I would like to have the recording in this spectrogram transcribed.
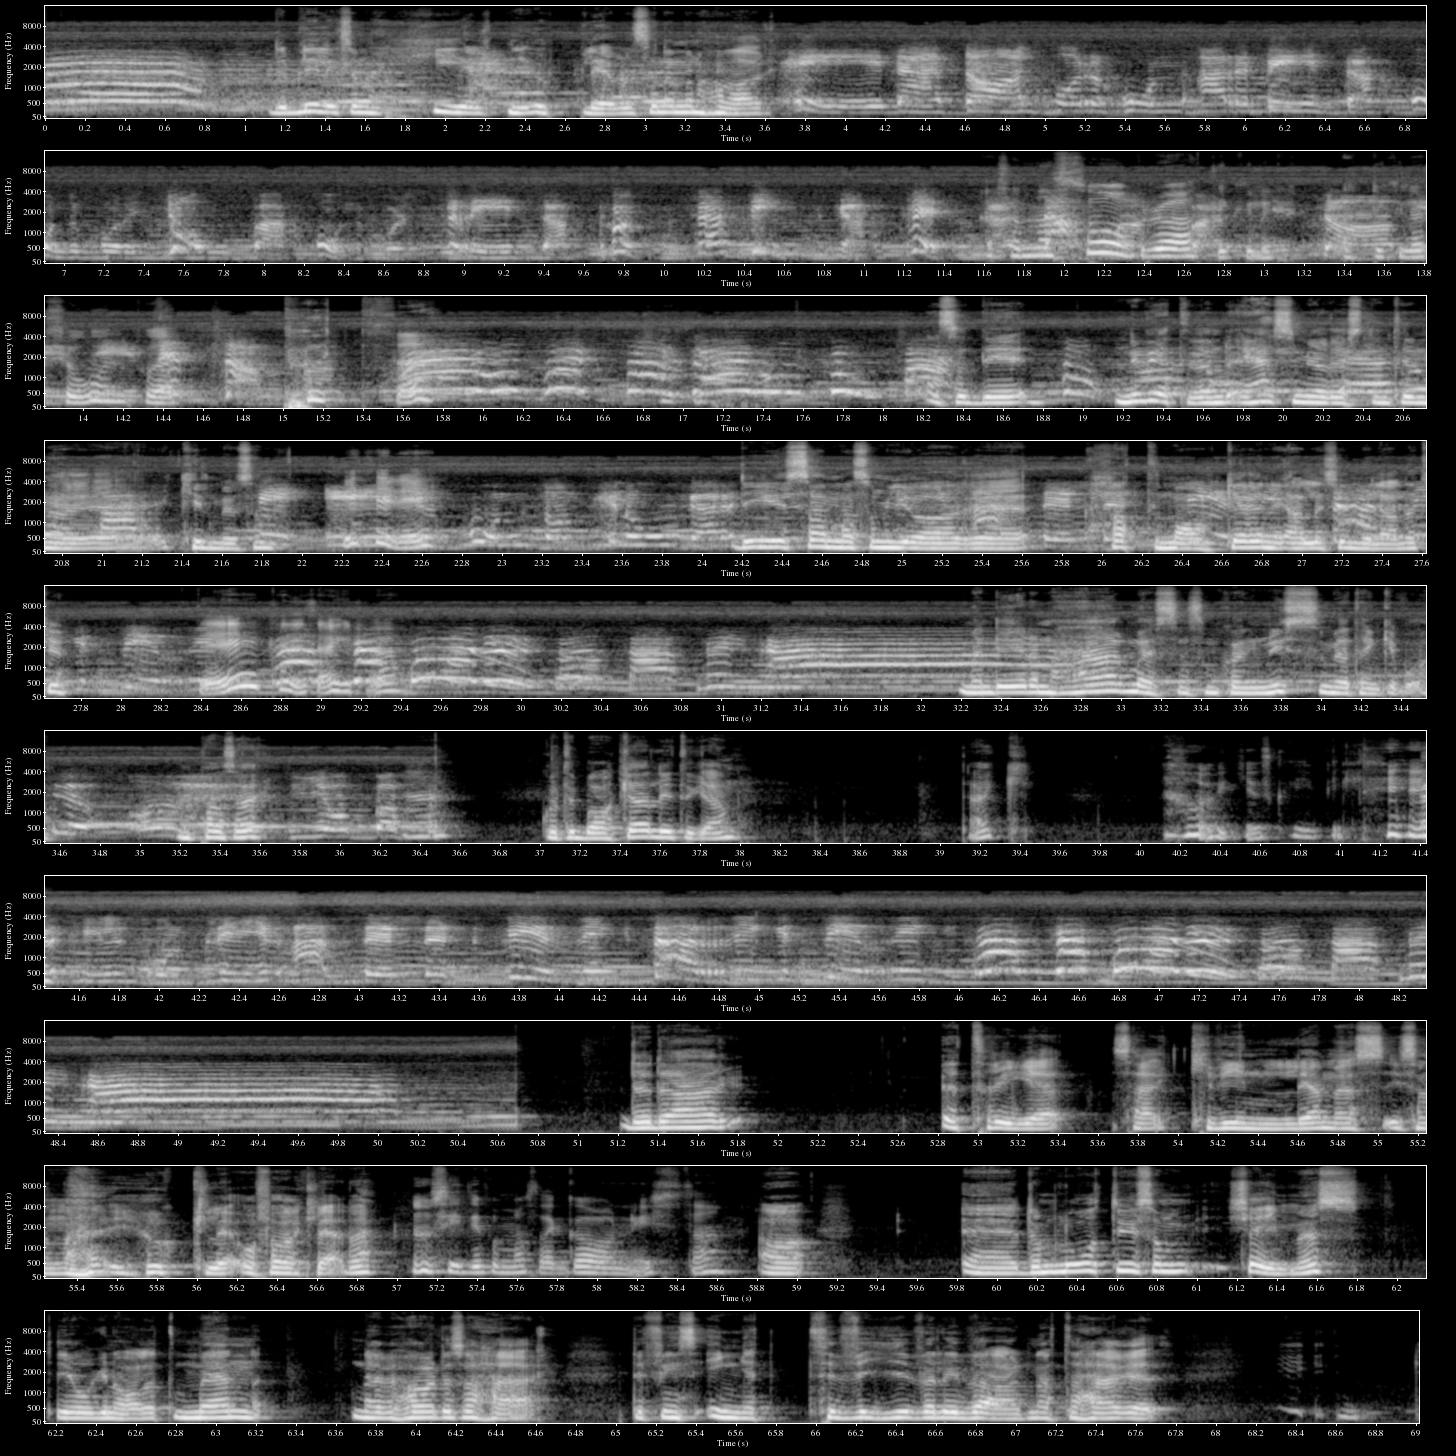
Det blir liksom en helt ny upplevelse när man hör... Hela dag får hon arbeta, hon får jobba, hon får streta, putsa, diska, tvätta, Alltså, han har så bra artikula- artikulation på putsa. Alltså det... Ni vet vem det är som gör rösten till den här eh, killmusen. Vet du det? Det är ju samma som gör eh, hattmakaren i Alice i Underlandet ju. Det kan det säkert vara. Men det är de här mössen som sjöng nyss som jag tänker på. En paus här. Jobba Gå tillbaka lite grann. Tack. Åh, vilken skojbild. tills hon blir alldeles virrig, darrig, stirrig. Traska på nu, Sydafrika! Det där är tre så här kvinnliga möss i såna i huckle och förkläde. De sitter på massa garnnystan. Ja, eh, de låter ju som tjejmöss i originalet, men när vi hör det så här, Det finns inget tvivel i världen att det här är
